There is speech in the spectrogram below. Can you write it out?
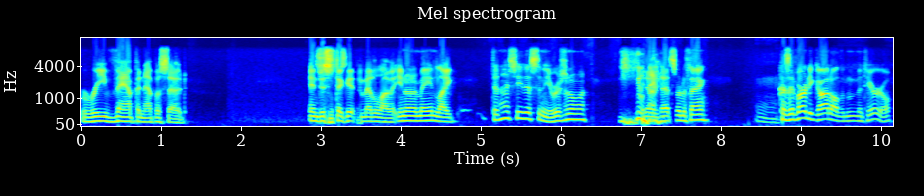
revamp an episode and just stick it in the middle of it. You know what I mean? Like, didn't I see this in the original one? You know, Right. that sort of thing. Hmm. Because they've already got all the material.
